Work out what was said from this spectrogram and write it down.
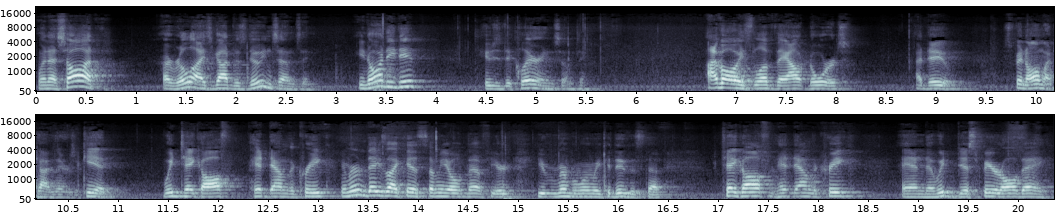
When I saw it, I realized God was doing something. You know what he did? He was declaring something. I've always loved the outdoors. I do. Spent all my time there as a kid. we'd take off, head down the creek. Remember days like this? Some of you old enough, you you remember when we could do this stuff. Take off and head down the creek, and uh, we'd disappear all day.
